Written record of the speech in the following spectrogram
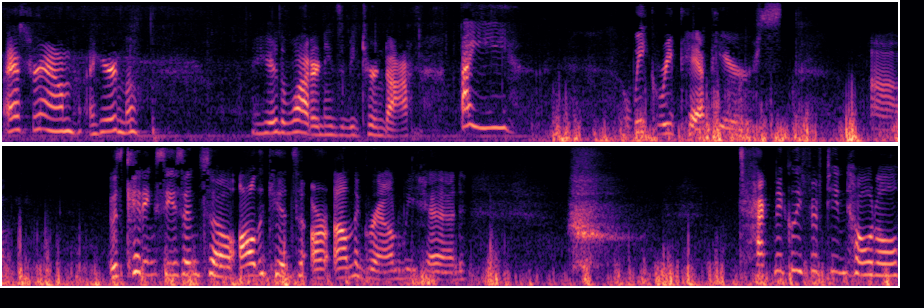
last round. I hear the I hear the water needs to be turned off. Bye. A week recap here. Um, it was kidding season, so all the kids are on the ground. We had technically 15 total.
